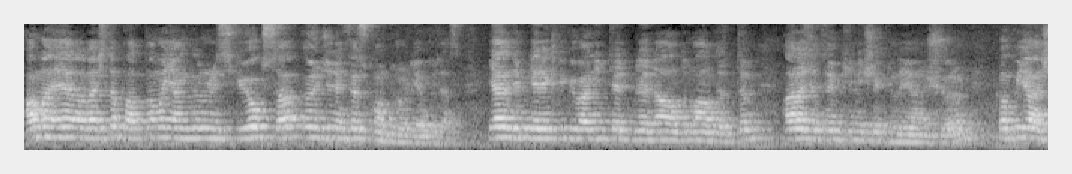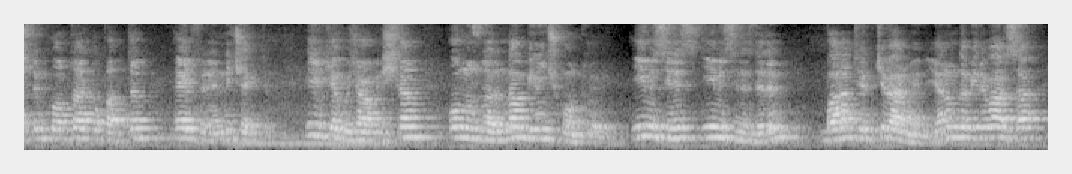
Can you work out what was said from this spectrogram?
Ama eğer araçta patlama yangın riski yoksa önce nefes kontrolü yapacağız. Geldim gerekli güvenlik tedbirlerini aldım aldırttım. Araca temkinli şekilde yanaşıyorum. Kapıyı açtım, kontağı kapattım, el frenini çektim. İlk yapacağım işlem omuzlarından bilinç kontrolü. İyi misiniz, iyi misiniz dedim. Bana tepki vermedi. Yanımda biri varsa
